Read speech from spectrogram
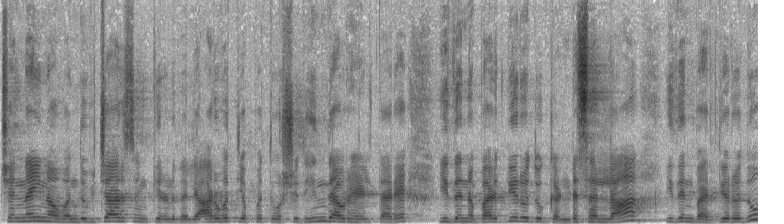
ಚೆನ್ನೈನ ಒಂದು ವಿಚಾರ ಸಂಕಿರಣದಲ್ಲಿ ಅರವತ್ತು ಎಪ್ಪತ್ತು ವರ್ಷದ ಹಿಂದೆ ಅವರು ಹೇಳ್ತಾರೆ, ಇದನ್ನು ಬರೆದಿರೋದು ಗಂಡಸಲ್ಲ ಇದನ್ನು ಬರೆದಿರೋದು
